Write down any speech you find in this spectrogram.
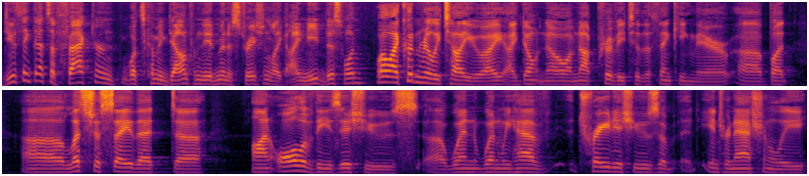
Do you think that's a factor in what's coming down from the administration? Like, I need this one? Well, I couldn't really tell you. I, I don't know. I'm not privy to the thinking there. Uh, but uh, let's just say that uh, on all of these issues, uh, when, when we have trade issues internationally,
